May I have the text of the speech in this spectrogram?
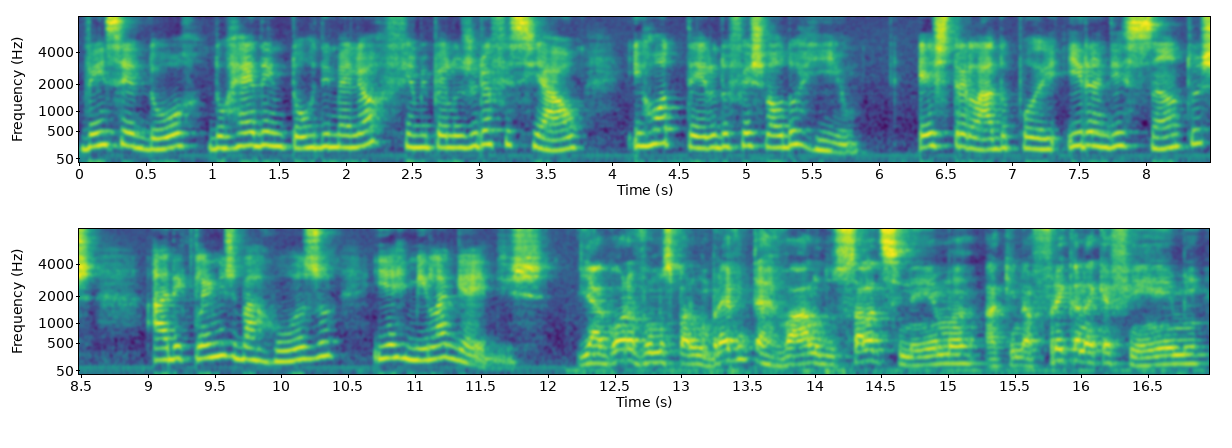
vencedor do Redentor de melhor filme pelo júri oficial e roteiro do Festival do Rio, estrelado por Irandir Santos, Ariclenes Barroso e Hermila Guedes. E agora vamos para um breve intervalo do Sala de Cinema, aqui na Frecanec FM,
